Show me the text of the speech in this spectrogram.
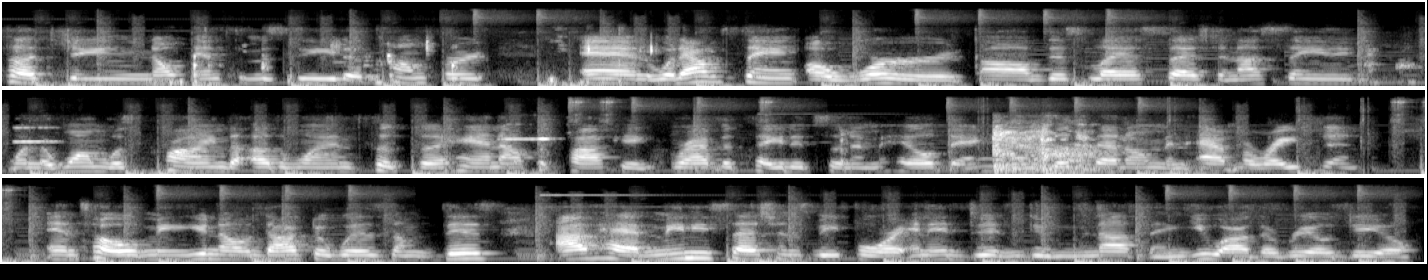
touching, no intimacy, the comfort, and without saying a word, um, this last session, I seen when the one was crying, the other one took the hand out the pocket, gravitated to them, held their hand, looked at them in admiration, and told me, you know, Dr. Wisdom, this, I've had many sessions before and it didn't do nothing. You are the real deal.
